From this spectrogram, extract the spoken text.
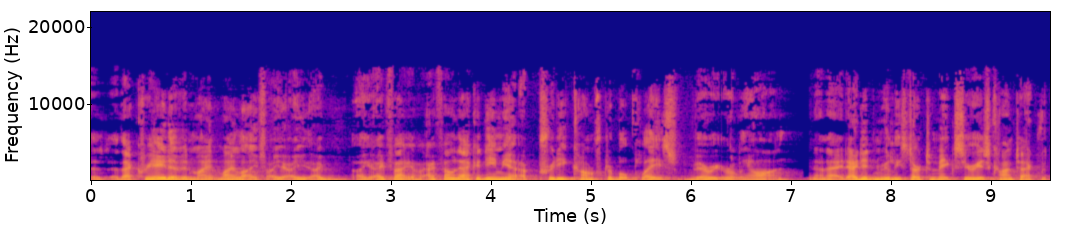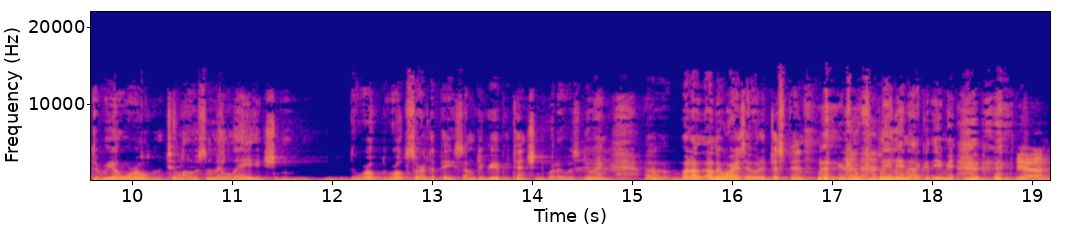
as that creative in my, my life. I, I, I, I, found, I found academia a pretty comfortable place very early on. And I, I didn't really start to make serious contact with the real world until I was in middle age. And the world, the world started to pay some degree of attention to what I was doing. Uh, but otherwise, I would have just been completely in academia. Yeah.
